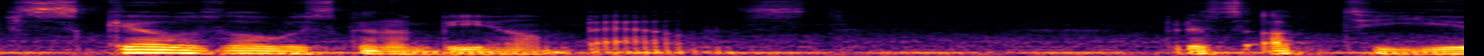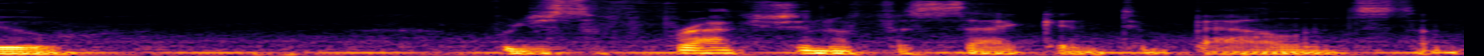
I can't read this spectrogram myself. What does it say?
the scale's always gonna be unbalanced. But it's up to you for just a fraction of a second to balance them.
